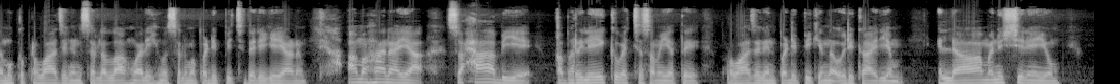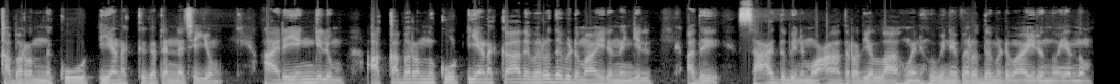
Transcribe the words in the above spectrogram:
നമുക്ക് പ്രവാചകൻ സല്ലാഹു അലഹി വസ്ലമ പഠിപ്പിച്ചു തരികയാണ്. ആ മഹാനായ സഹാബിയെ ഖബറിലേക്ക് വെച്ച സമയത്ത് പ്രവാചകൻ പഠിപ്പിക്കുന്ന ഒരു കാര്യം എല്ലാ മനുഷ്യനെയും ഖബറൊന്ന് കൂട്ടിയണക്കുക തന്നെ ചെയ്യും. ആരെയെങ്കിലും ആ ഖബറൊന്ന് കൂട്ടിയണക്കാതെ വെറുതെ വിടുമായിരുന്നെങ്കിൽ അത് സാദുബിന് മുഹാദ് മുആദ് റളിയല്ലാഹു അൻഹുവിനെ വെറുതെ വിടുമായിരുന്നു എന്നും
